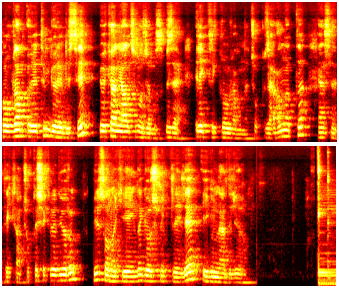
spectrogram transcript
program öğretim görevlisi Gökhan Yalçın hocamız bize elektrik programını çok güzel anlattı. Kendisine tekrar çok teşekkür ediyorum. Bir sonraki yayında görüşmek dileğiyle iyi günler diliyorum. Müzik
